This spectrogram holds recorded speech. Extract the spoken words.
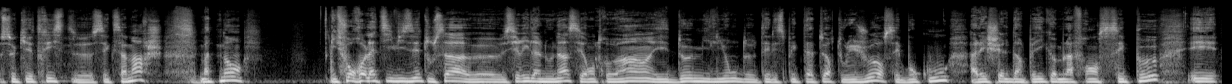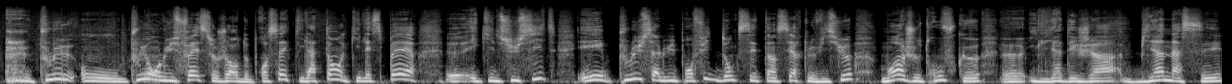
Ce qui est triste, c'est que ça marche. Maintenant, il faut relativiser tout ça. Euh, Cyril Hanouna, c'est entre 1 et 2 millions de téléspectateurs tous les jours. C'est beaucoup. À l'échelle d'un pays comme la France, c'est peu. Et plus on, plus on lui fait ce genre de procès qu'il attend, qu'il espère euh, et qu'il suscite, et plus ça lui profite. Donc c'est un cercle vicieux. Moi, je trouve que euh, il y a déjà bien assez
